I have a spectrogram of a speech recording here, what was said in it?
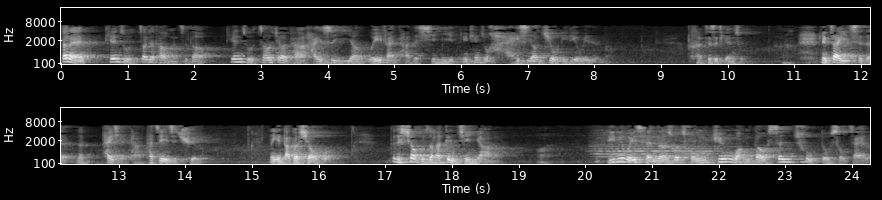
当然，天主召叫他，我们知道，天主召叫他还是一样违反他的心意的，因为天主还是要救利列为人嘛。这是天主。便再一次的那派遣他，他这一次去了，那也达到效果。这个效果让他更惊讶了啊！黎尼围城呢说，从君王到牲畜都守斋了，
